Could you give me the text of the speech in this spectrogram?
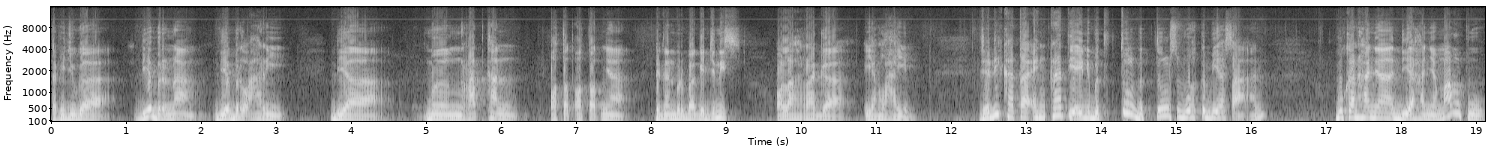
tapi juga dia berenang, dia berlari, dia mengeratkan otot-ototnya dengan berbagai jenis olahraga yang lain. Jadi kata enkratia ini betul-betul sebuah kebiasaan, bukan hanya dia hanya mampu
